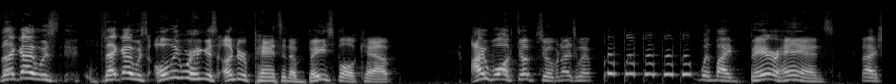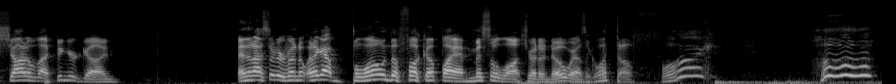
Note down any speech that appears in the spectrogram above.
That guy was that guy was only wearing his underpants and a baseball cap. I walked up to him and I just went boop, boop, boop, boop, boop, with my bare hands and I shot him with my finger gun. And then I started running and I got blown the fuck up by a missile launcher out of nowhere. I was like, what the fuck? Huh?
